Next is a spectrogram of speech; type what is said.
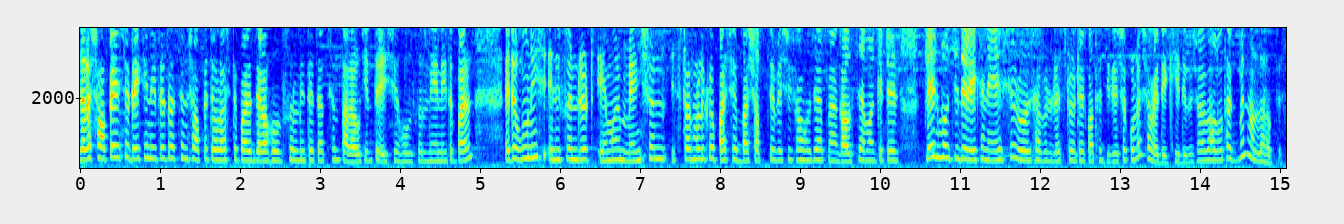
যারা শপে এসে দেখে নিতে চাচ্ছেন শপে চলে আসতে পারেন, যারা হোলসেল নিতে চাচ্ছেন, তারাও কিন্তু এসে হোলসেল নিয়ে নিতে পারেন। এটা উনিশ elephant road MR mansion star মলিকের পাশে বা সবচেয়ে বেশি সহজে আপনার গাউসিয়া মার্কেটের প্লেন মসজিদের এখানে এসে রোজ হাভেন রেস্টুরেন্টের কথা জিজ্ঞাসা করলে সবাই দেখিয়ে দেবে। সবাই ভালো থাকবেন, আল্লাহ হাফেজ।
